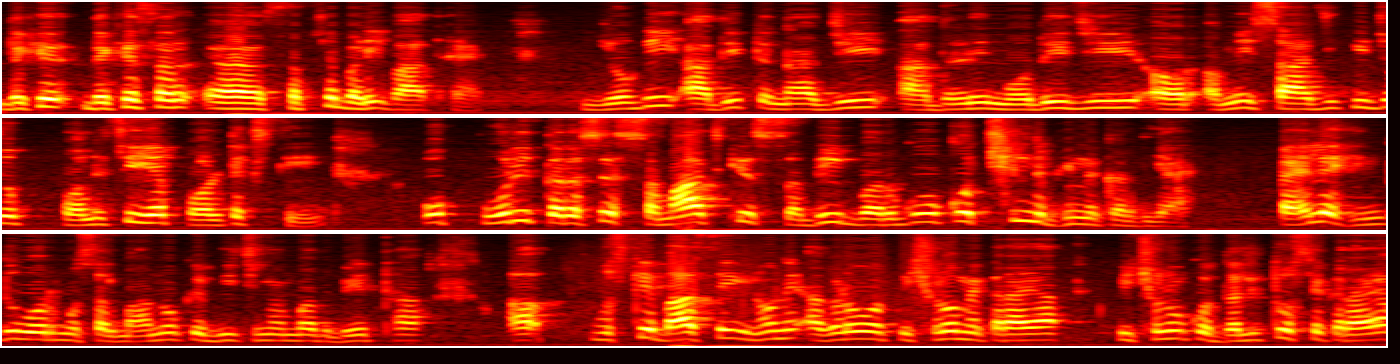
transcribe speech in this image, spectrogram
देखिए देखिए सर सबसे बड़ी बात है, योगी आदित्यनाथ जी, आदरणीय मोदी जी और अमित शाह जी की जो पॉलिसी है पॉलिटिक्स की, वो पूरी तरह से समाज के सभी वर्गों को छिन्न-भिन्न कर दिया है। पहले हिंदू और मुसलमानों के बीच में मतभेद था उसके बाद से इन्होंने अगड़ों और पिछड़ों में कराया, पिछड़ों को दलितों से कराया।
